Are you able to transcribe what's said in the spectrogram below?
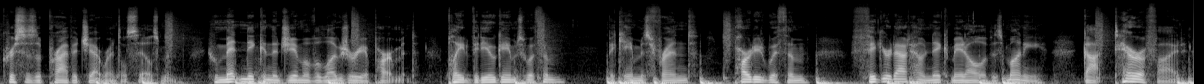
Chris is a private jet rental salesman who met Nick in the gym of a luxury apartment, played video games with him, became his friend, partied with him, figured out how Nick made all of his money, got terrified,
